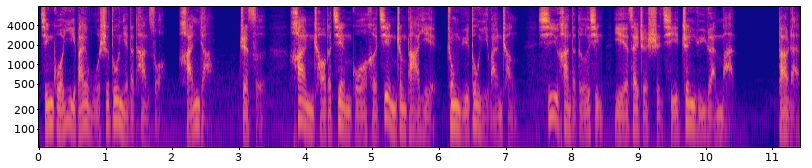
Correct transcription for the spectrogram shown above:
经过一百五十多年的探索涵养，至此，汉朝的建国和建政大业终于都已完成。西汉的德性也在这时期臻于圆满。当然，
